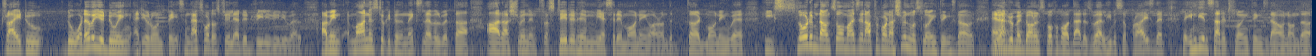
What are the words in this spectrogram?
try to do whatever you're doing at your own pace. And that's what Australia did really, really well. I mean, Marnus took it to the next level with uh, R. Ashwin and frustrated him yesterday morning or on the third morning where he slowed him down so much that after point Ashwin was slowing things down. And Yeah. Andrew McDonald spoke about that as well. He was surprised that the Indians started slowing things down on the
